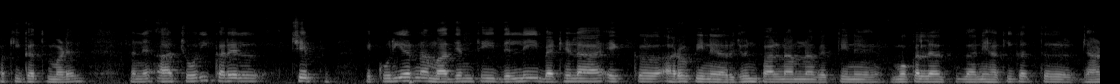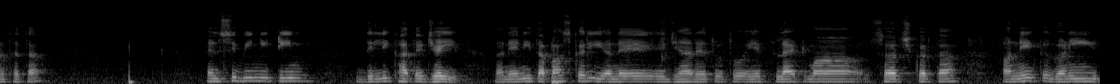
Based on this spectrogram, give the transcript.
હકીકત મળેલ અને આ ચોરી કરેલ ચિપ એ કુરિયરના માધ્યમથી દિલ્હી બેઠેલા એક આરોપીને અર્જુન પાલ નામના વ્યક્તિને મોકલવાની હકીકત જાણ થતાં એલસીબીની ટીમ દિલ્હી ખાતે જઈ અને એની તપાસ કરી અને જ્યાં રહેતો હતો એ ફ્લેટમાં સર્ચ કરતા અનેક ઘણી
